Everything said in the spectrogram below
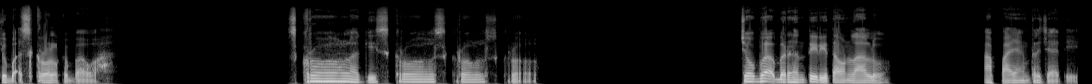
Coba scroll ke bawah. Scroll lagi, scroll, scroll, scroll. Coba berhenti di tahun lalu. Apa yang terjadi?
